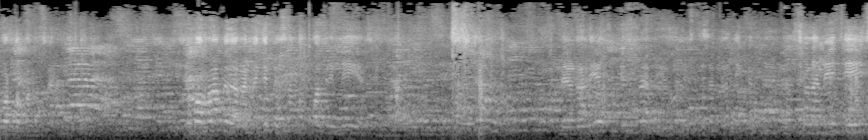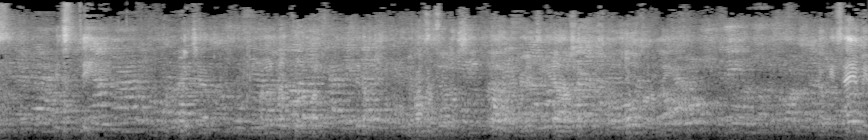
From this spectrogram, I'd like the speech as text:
corto para rápido, realmente empezamos cuatro y media, Pero en realidad es rápido, la práctica solamente es este, aprovechar un mínimo, 4.5 de velocidad, 2, Lo que sabe mi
